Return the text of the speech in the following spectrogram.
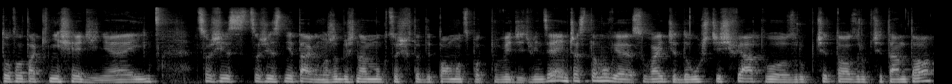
to to tak nie siedzi, nie? I coś jest, coś jest nie tak, może byś nam mógł coś wtedy pomóc, podpowiedzieć. Więc ja im często mówię, słuchajcie, dołóżcie światło, zróbcie to, zróbcie tamto.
